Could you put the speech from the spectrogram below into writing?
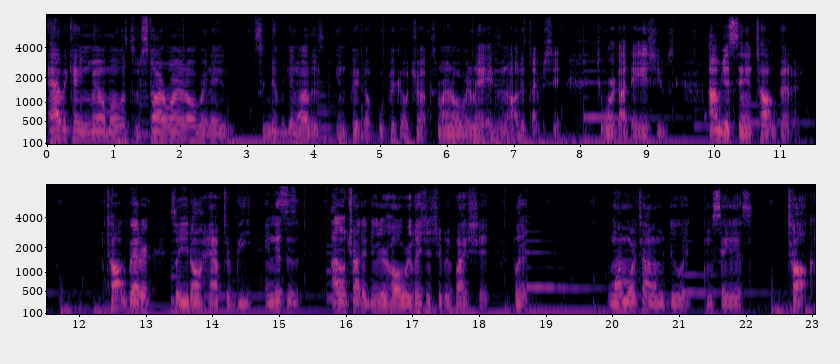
advocating male to start running over their significant others in pickup with pickup trucks, running over legs and all this type of shit to work out their issues. I'm just saying talk better talk better so you don't have to be and this is I don't try to do their whole relationship advice shit, but one more time I'm gonna do it. I'm gonna say this. Talk.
